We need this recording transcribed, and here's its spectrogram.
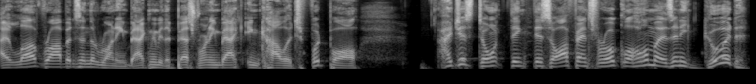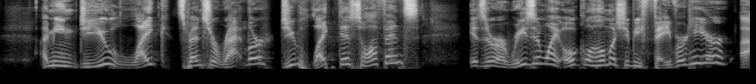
I love Robinson, the running back, maybe the best running back in college football. I just don't think this offense for Oklahoma is any good. I mean, do you like Spencer Rattler? Do you like this offense? Is there a reason why Oklahoma should be favored here? I,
